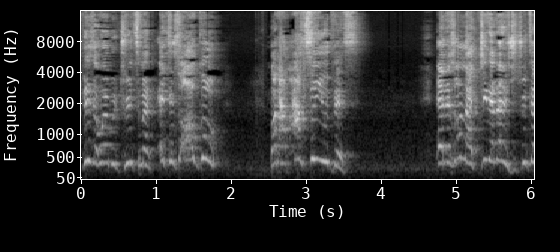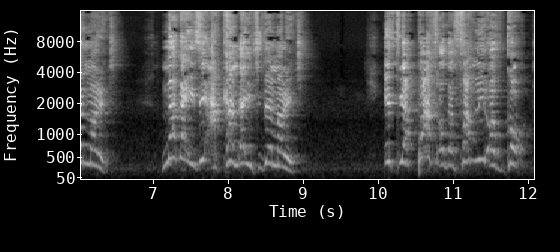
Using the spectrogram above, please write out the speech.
this is the way we treatment. It is all good. But I'm asking you this: It is not Nigeria that instituted marriage. Neither is it Akan that instituted marriage. If you are part of the family of God,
